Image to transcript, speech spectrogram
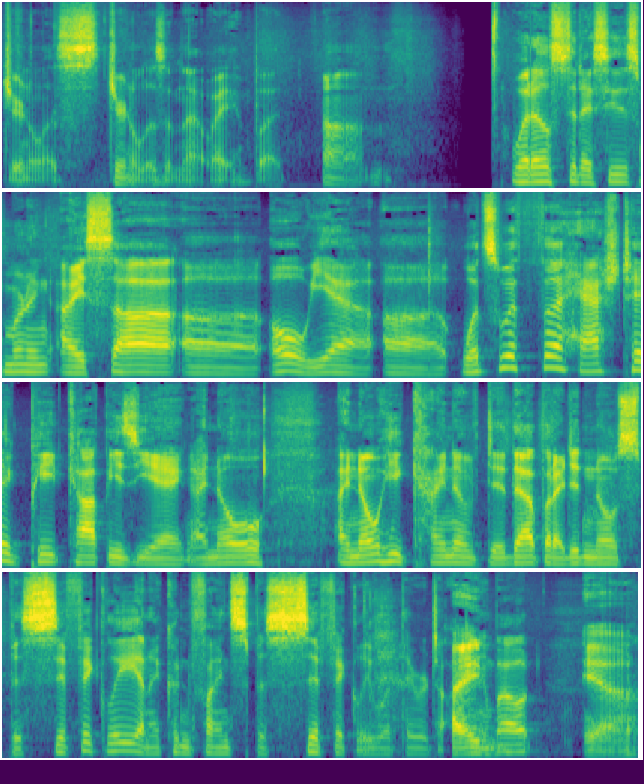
journalists journalism that way. But um, what else did I see this morning? I saw. Uh, oh yeah, uh, what's with the hashtag Pete copies Yang? I know, I know he kind of did that, but I didn't know specifically, and I couldn't find specifically what they were talking I- about. Yeah,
